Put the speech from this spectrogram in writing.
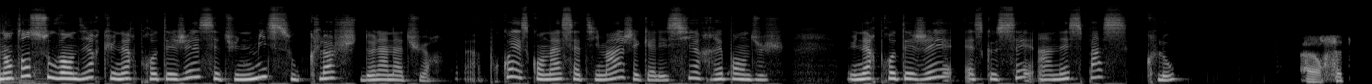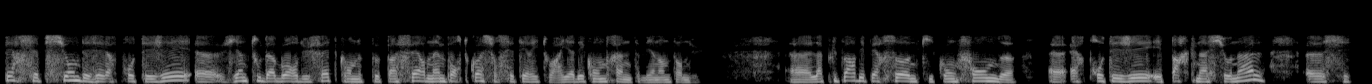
On entend souvent dire qu'une aire protégée, c'est une mise sous cloche de la nature. Euh, pourquoi est-ce qu'on a cette image et qu'elle est si répandue? Une aire protégée, est-ce que c'est un espace clos? Alors cette perception des aires protégées euh, vient tout d'abord du fait qu'on ne peut pas faire n'importe quoi sur ces territoires. Il y a des contraintes, bien entendu. Euh, la plupart des personnes qui confondent aires protégées et parc national, euh, c'est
